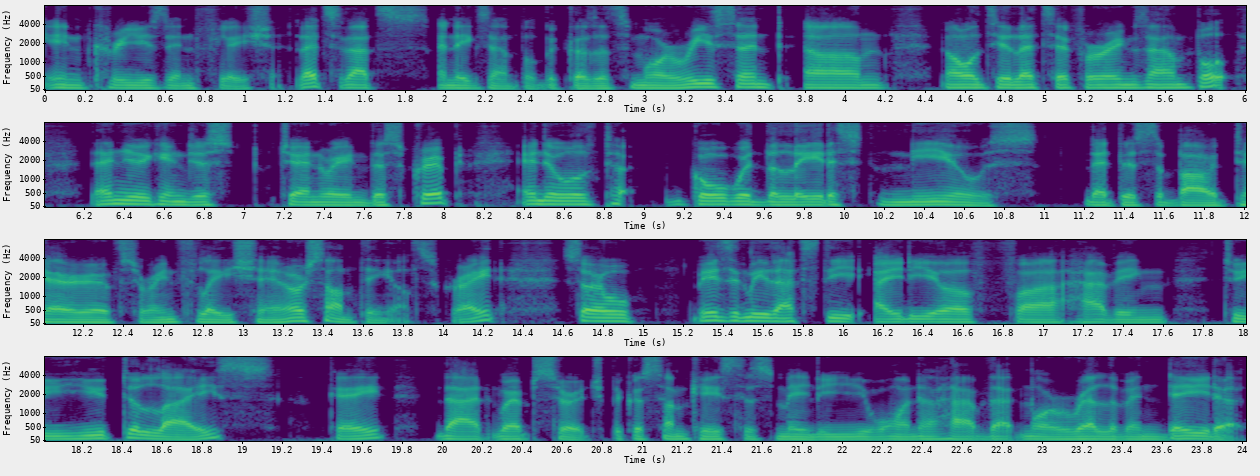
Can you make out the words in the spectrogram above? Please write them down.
increase inflation. Let's that's an example because it's more recent um, technology. Let's say, for example, then you can just generate the script and it will go with the latest news that is about tariffs or inflation or something else, right? So basically, that's the idea of uh, having to utilize okay that web search because some cases maybe you want to have that more relevant data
